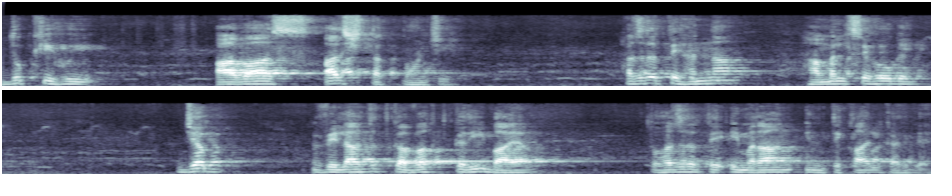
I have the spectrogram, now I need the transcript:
دکھی ہوئی آواز عرش تک پہنچی۔ حضرت ہنہ حمل سے ہو گئی جب ولادت کا وقت قریب آیا تو حضرت عمران انتقال کر گئے۔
